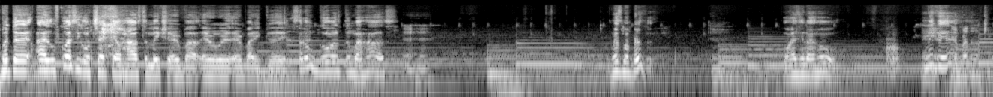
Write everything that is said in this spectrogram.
But the, I, of course, you're gonna check your house to make sure everybody, everywhere, everybody good. So I'm going through my house. hmm Where's my brother? Mm. Why is he not home? Man, Nigga. your, brother cute.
